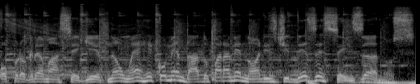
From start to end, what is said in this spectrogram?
O programa a seguir não é recomendado para menores de 16 anos.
